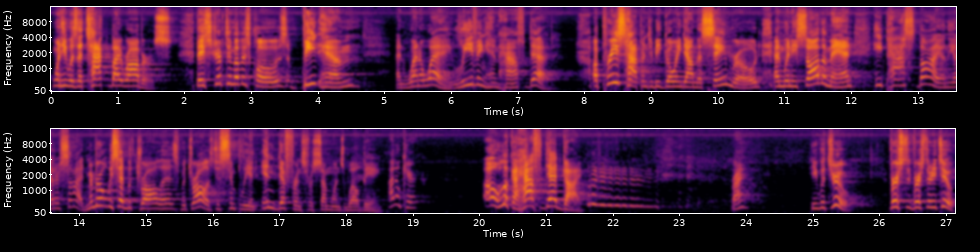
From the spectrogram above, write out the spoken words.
when he was attacked by robbers. They stripped him of his clothes, beat him, and went away, leaving him half dead. A priest happened to be going down the same road, and when he saw the man, he passed by on the other side. Remember what we said withdrawal is? Withdrawal is just simply an indifference for someone's well being. I don't care. Oh, look, a half dead guy. Right? He withdrew. Verse, verse 32.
